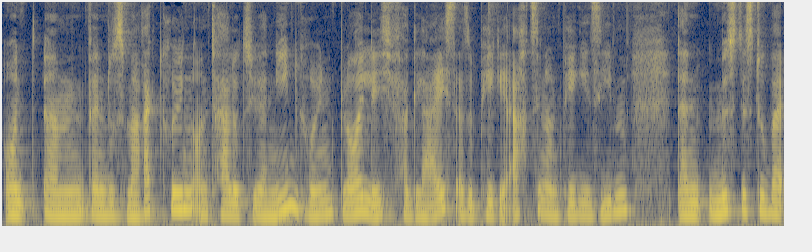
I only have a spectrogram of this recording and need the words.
Und ähm, wenn du Smaragdgrün und Thalocyaningrün bläulich vergleichst, also PG18 und PG7, dann müsstest du bei,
